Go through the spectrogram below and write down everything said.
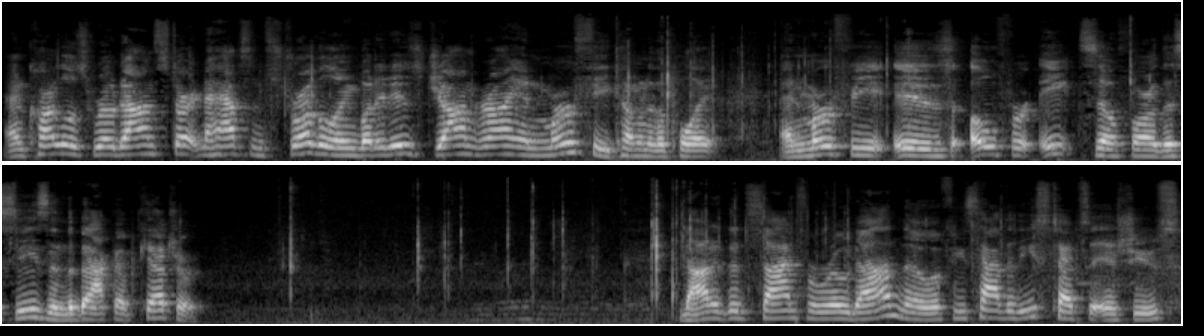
And Carlos Rodon starting to have some struggling, but it is John Ryan Murphy coming to the plate. And Murphy is 0 for 8 so far this season, the backup catcher. Not a good sign for Rodon, though, if he's having these types of issues.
